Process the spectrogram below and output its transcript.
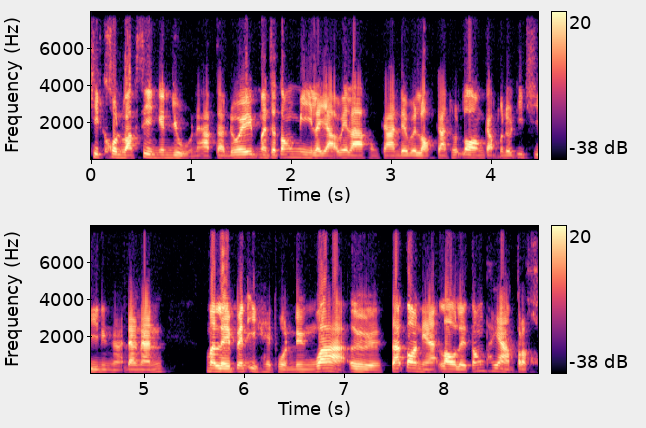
คิดคนวัคซีนกันอยู่นะครับ แต่ด้วยมันจะต้องมีระยะเวลาของการ develop การทดลองกับมนุษย์อีกทีหนึ่งอะดังนั้นมันเลยเป็นอีกเหตุผลหนึ่งว่าเออณตอนนี้เราเลยต้องพยายามประค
